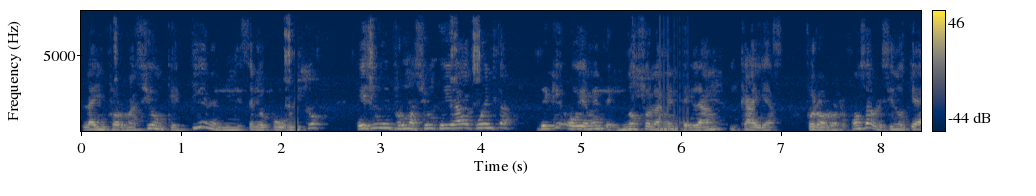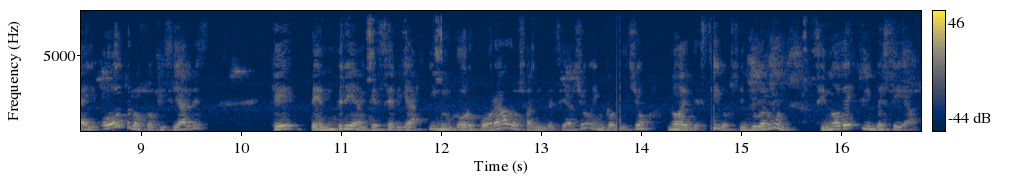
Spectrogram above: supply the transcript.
la información que tiene el Ministerio Público es una información que ya da cuenta de que obviamente no solamente Lam y Callas fueron los responsables, sino que hay otros oficiales que tendrían que ser ya incorporados a la investigación en condición no de testigos, sin duda alguna, sino de investigados.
